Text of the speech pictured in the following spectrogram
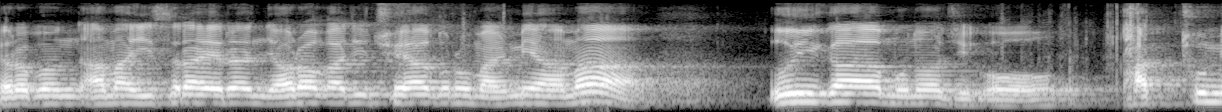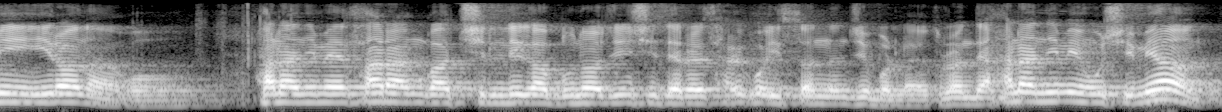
여러분 아마 이스라엘은 여러 가지 죄악으로 말미암아 의가 무너지고 다툼이 일어나고 하나님의 사랑과 진리가 무너진 시대를 살고 있었는지 몰라요. 그런데 하나님이 오시면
